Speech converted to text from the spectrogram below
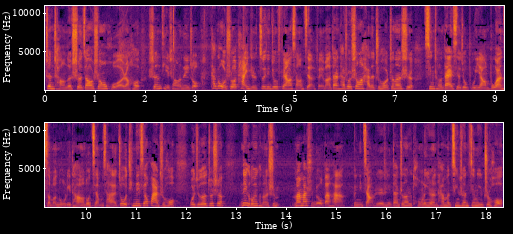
正常的社交生活，然后身体上的那种，他跟我说他一直最近就非常想减肥嘛，但是他说生了孩子之后真的是新陈代谢就不一样，不管怎么努力他好像都减不下来。就我听那些话之后，我觉得就是那个东西可能是妈妈是没有办法跟你讲这些事情，但真的是同龄人他们亲身经历之后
